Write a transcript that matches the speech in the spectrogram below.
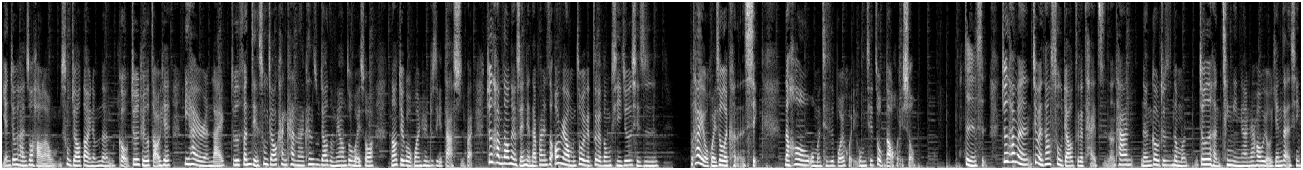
研究，还说好了，我们塑胶到底能不能够，就是比如说找一些厉害的人来，就是分解塑胶看看呢、啊，看塑胶怎么样做回收啊。然后结果完全就是一个大失败，就是他们到那个时间点才发现说，哦，原来我们做一个这个东西，就是其实不太有回收的可能性。然后我们其实不会回，我们其实做不到回收。这件事，就是他们基本上塑胶这个材质呢，它能够就是那么就是很轻盈啊，然后有延展性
